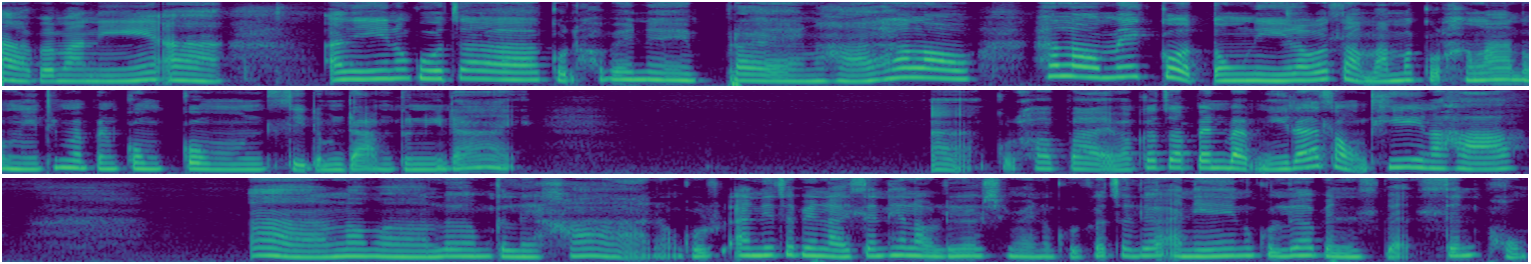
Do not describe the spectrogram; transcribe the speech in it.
่า ประมาณนี้ อ่า อันนี้น้องกูจะกดเข้าไปในแปลงนะคะ ถ้าเรา ถ้าเราไม่กดตรงนี้ เราก็สามารถมากดข้างล่างตรงนี้ที่มันเป็นกลมๆ สีดำๆตรงนี้ได้ อ่า กดเข้าไป มันก็จะเป็นแบบนี้ได้สองที่นะคะ อ่า เรามาเริ่มกันเลยค่ะ น้องกุดอันนี้จะเป็นลายเส้นให้เราเลือกใช่ไหมน้องกุดก็จะเลือก อันนี้น้องกุดเลือกเป็นแบบเส้นผม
